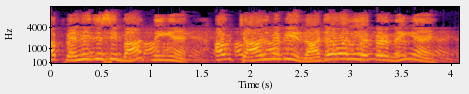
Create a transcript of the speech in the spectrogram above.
अब पहले जैसी बात नहीं है। अब चाल में भी राजा वाली अकड़ नहीं है।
